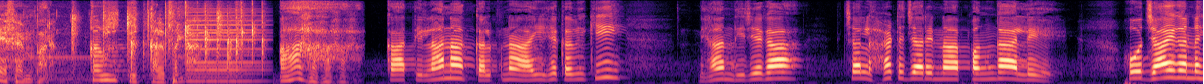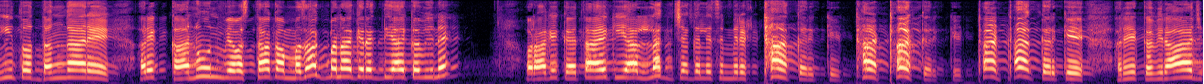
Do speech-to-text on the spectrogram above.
एफएम पर कवि की कल्पना। आ हा हा हा कातिलाना कल्पना आई है कवि की। ध्यान दीजिएगा, चल हट जा रे ना पंगा ले। हो जाएगा नहीं तो दंगा रे। अरे कानून व्यवस्था का मज़ाक बना के रख दिया है कवि ने। और आगे कहता है कि यार लग जा गले से मेरे ठा करके, ठा ठा करके, ठा ठा करके। अरे कविराज,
